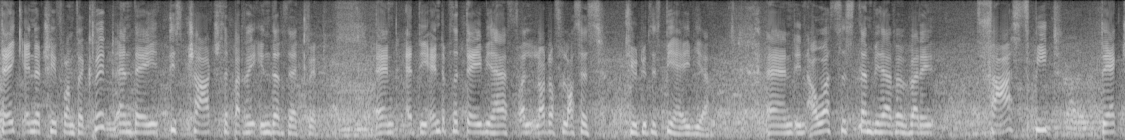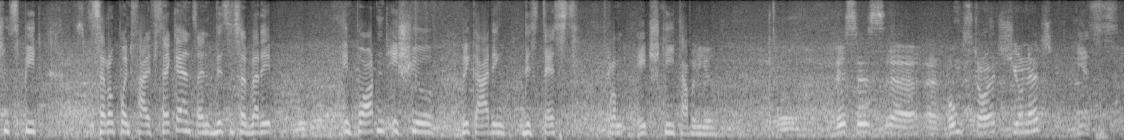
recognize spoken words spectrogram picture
take energy from the grid and they discharge the battery into the grid. And at the end of the day, we have a lot of losses due to this behavior. And in our system, we have a very fast speed, the action speed 0.5 seconds, and this is a very important issue regarding this test from HTW. This is a, a home storage unit? Yes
